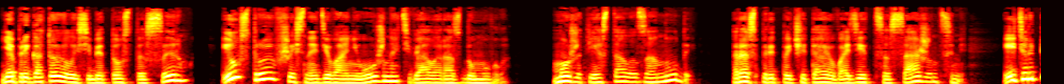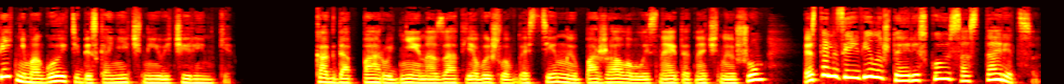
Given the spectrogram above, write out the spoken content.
я приготовила себе тосты с сыром и, устроившись на диване ужинать, вяло раздумывала. Может, я стала занудой, раз предпочитаю возиться с саженцами и терпеть не могу эти бесконечные вечеринки. Когда пару дней назад я вышла в гостиную, пожаловалась на этот ночной шум, Эстель заявила, что я рискую состариться,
